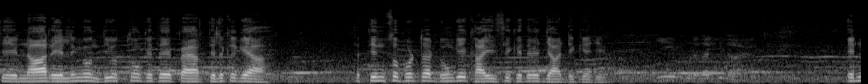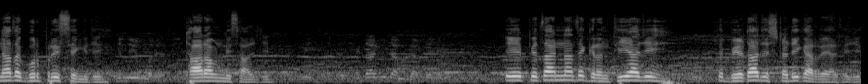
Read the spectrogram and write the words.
ਤੇ ਨਾ ਰੇਲਿੰਗ ਹੁੰਦੀ ਉੱਥੋਂ ਕਿਤੇ ਪੈਰ ਤਿਲਕ ਗਿਆ। ਤੇ 300 ਫੁੱਟ ਡੂੰਘੀ ਖਾਈ ਸੀ ਕਿਤੇ ਵਿੱਚ ਜਾ ਡਿੱਗੇ ਜੀ। ਇਹਨਾਂ ਦਾ ਗੁਰਪ੍ਰੀਤ ਸਿੰਘ ਜੀ। 18 19 ਸਾਲ ਜੀ। ਇਹ ਪਿਤਾ ਇਹਨਾਂ ਦੇ ਗ੍ਰੰਥੀ ਆ ਜੀ। ਤੇ ਬੇਟਾ ਜੀ ਸਟੱਡੀ ਕਰ ਰਿਹਾ ਸੀ ਜੀ।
